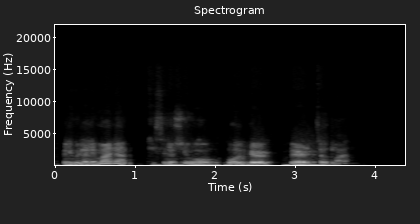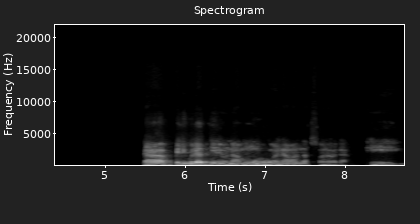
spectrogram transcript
la película alemana, y se lo llevó Volker Bertelmann. La película tiene una muy buena banda sonora, y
